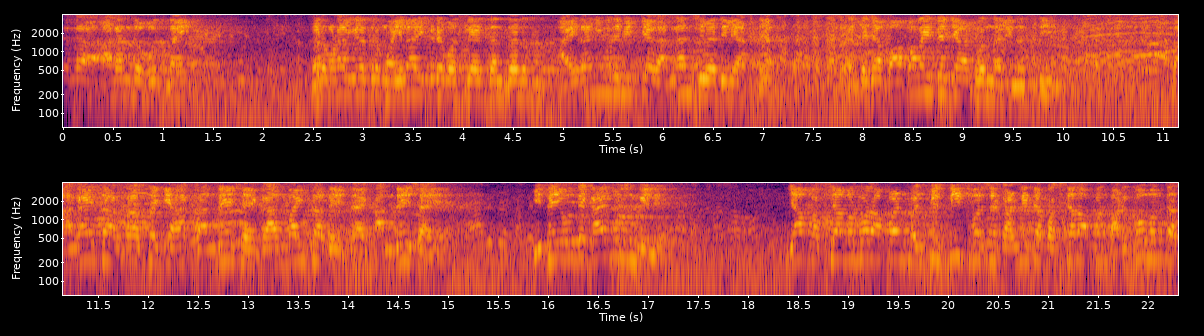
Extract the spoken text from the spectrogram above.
त्यांना आनंद होत नाही. खरं म्हणायला गेलं तर महिला इकडे बसल्या आहेत नंतर आयराणीमध्ये मी इतक्या गांगांशिवाय दिल्या असत्या. तर त्याच्या बापालाही त्याची आठवण झाली नसती. सांगायचा अर्थ असं की हा खानदेश आहे कानबाईचा देश आहे खानदेश आहे. इथे येऊन ते काय बोलून गेले? ज्या पक्षाबरोबर आपण पंचवीस तीस वर्ष काढले त्या पक्षाला आपण भाडकव म्हणतात.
